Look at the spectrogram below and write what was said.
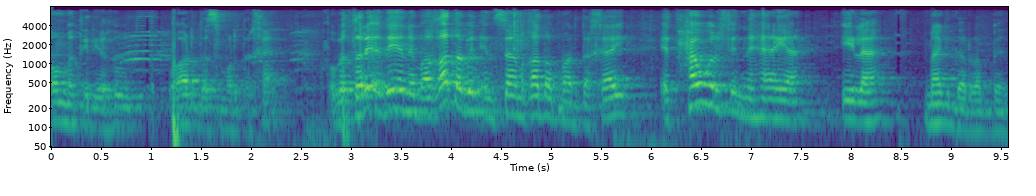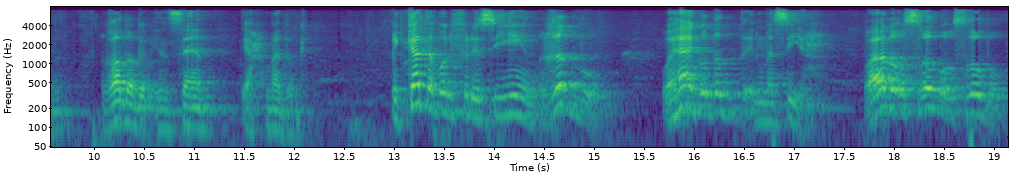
أمة اليهود وأرضس مردخاي. وبالطريقة دي نبقى غضب الإنسان غضب مردخاي اتحول في النهاية إلى مجد ربنا. غضب الإنسان يحمدك. الكتبوا الفريسيين غضبوا وهاجوا ضد المسيح وقالوا اصلبوا اصلبوا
